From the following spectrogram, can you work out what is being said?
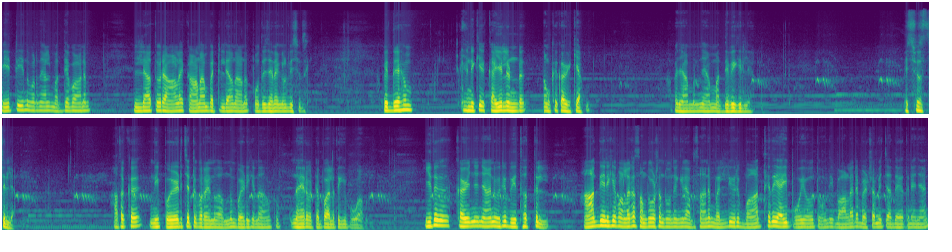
ടി ടി എന്ന് പറഞ്ഞാൽ മദ്യപാനം ഇല്ലാത്ത ഒരാളെ കാണാൻ പറ്റില്ല എന്നാണ് പൊതുജനങ്ങൾ വിശ്വസിക്കുന്നത്. അപ്പോൾ ഇദ്ദേഹം എനിക്ക് കയ്യിലുണ്ട് നമുക്ക് കഴിക്കാം. അപ്പോൾ ഞാൻ പറഞ്ഞു ഞാൻ മദ്യപിക്കില്ല. വിശ്വസിച്ചില്ല. അതൊക്കെ നീ പേടിച്ചിട്ട് പറയുന്നത് ഒന്നും പേടിക്കണ്ട നമുക്ക് നേരെ ഒറ്റപ്പാലത്തേക്ക് പോകാം ഇത് കഴിഞ്ഞ് ഞാൻ ഒരു വിധത്തിൽ ആദ്യം എനിക്ക് വളരെ സന്തോഷം തോന്നിയെങ്കിൽ അവസാനം വലിയൊരു ബാധ്യതയായി പോയോ തോന്നി. വളരെ വിഷമിച്ച് അദ്ദേഹത്തിനെ ഞാൻ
